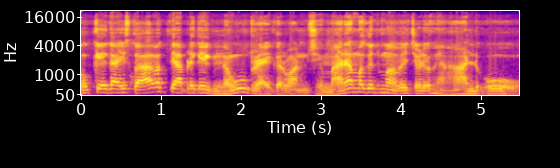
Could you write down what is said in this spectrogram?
ઓકે ગાઈસ તો આ વખતે આપણે કંઈક નવું ટ્રાય કરવાનું છે. મારા મગજમાં હવે ચડ્યો છે હાંડવો.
